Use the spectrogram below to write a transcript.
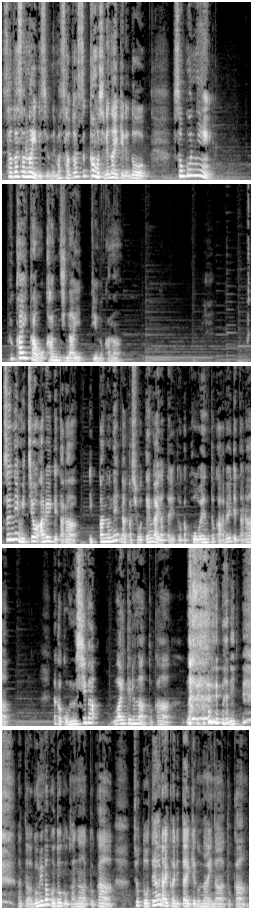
探さないですよね。まあ、探すかもしれないけれど、そこに不快感を感じないっていうのかな。普通ね、道を歩いてたら、一般のね、なんか商店街だったりとか公園とか歩いてたら、なんかこう虫が湧いてるなとか、何？あとはゴミ箱どこかなとか、ちょっとお手洗い借りたいけどないなとか、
